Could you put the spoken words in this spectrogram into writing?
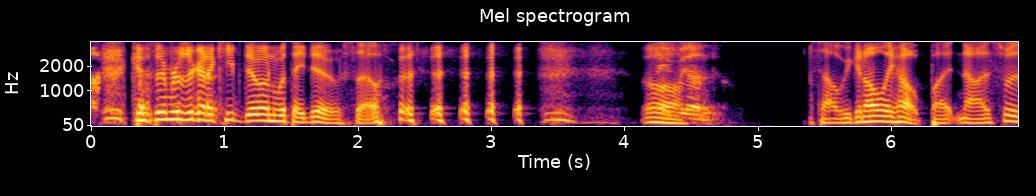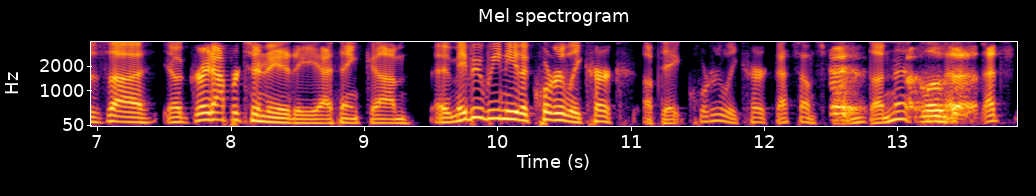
consumers are going to keep doing what they do. So, oh. Amen. So we can only hope, but no, this was uh, you know, a great opportunity. I think um, maybe we need a quarterly Kirk update. Quarterly Kirk, that sounds fun, doesn't it? I love that's, that. That's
